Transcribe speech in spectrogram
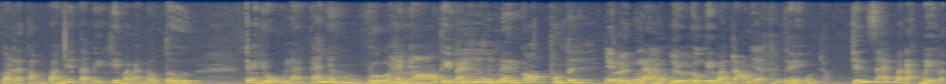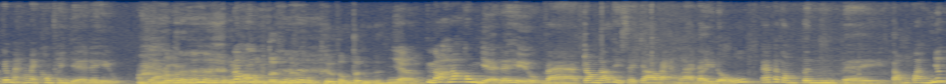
gọi là tổng quan nhất. Tại vì khi mà bạn đầu tư cho dù là cá nhân vừa hay Ừ. nhỏ thì bạn cũng nên có thông tin Dạ, đúng là một điều Dạ. cực kỳ quan trọng. Dạ, thông tin Thì rất quan trọng. chính xác và đặc biệt là cái mảng này không phải dễ để hiểu. Dạ. rồi cũng Nó không- thông tin nữa không thiếu thông tin nữa. Dạ. nó nó không dễ để hiểu và trong đó thì sẽ cho bạn là đầy đủ các cái thông tin về tổng quan nhất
